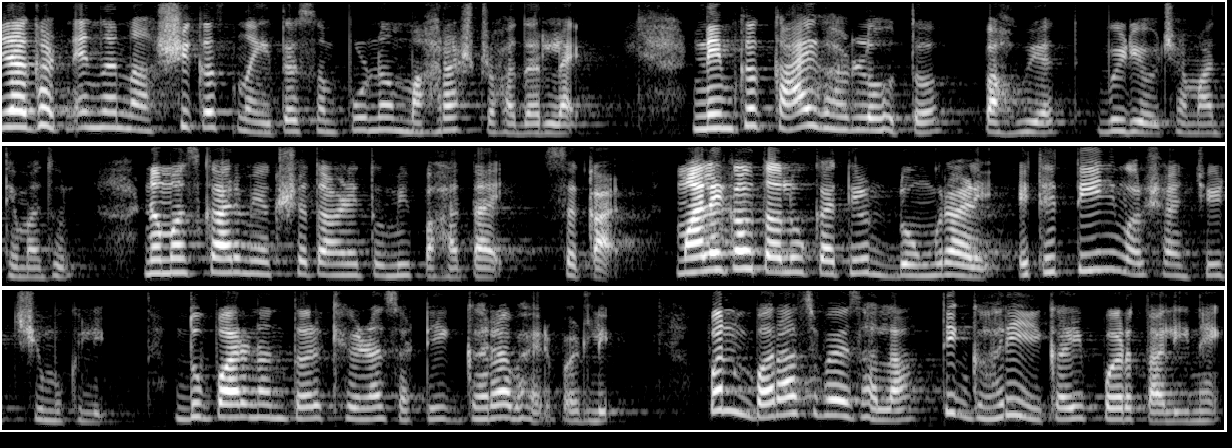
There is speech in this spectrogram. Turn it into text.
या घटनेनं नाशिकच नाही तर संपूर्ण महाराष्ट्र हादरलाय. नेमकं काय घडलं होतं पाहूयात व्हिडिओच्या माध्यमातून. नमस्कार मी अक्षता आणि तुम्ही पाहताय सकाळ. मालेगाव तालुक्यातील डोंगराळे येथे तीन वर्षांची चिमुकली. दुपारनंतर खेळण्यासाठी घराबाहेर पडली. पण बराच वेळ झाला ती घरी काही परत आली नाही.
